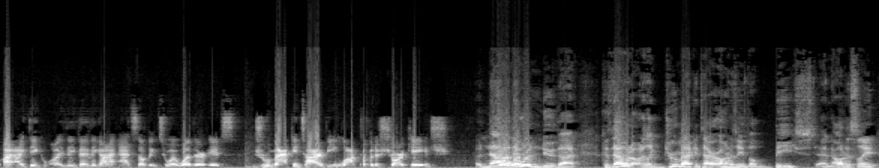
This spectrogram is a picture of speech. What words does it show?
I, I think I think they, they gotta add something to it. Whether it's Drew McIntyre being locked up in a shark cage, Uh, Nah, they wouldn't do that because that would like Drew McIntyre. Honestly, is a beast, and honestly,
